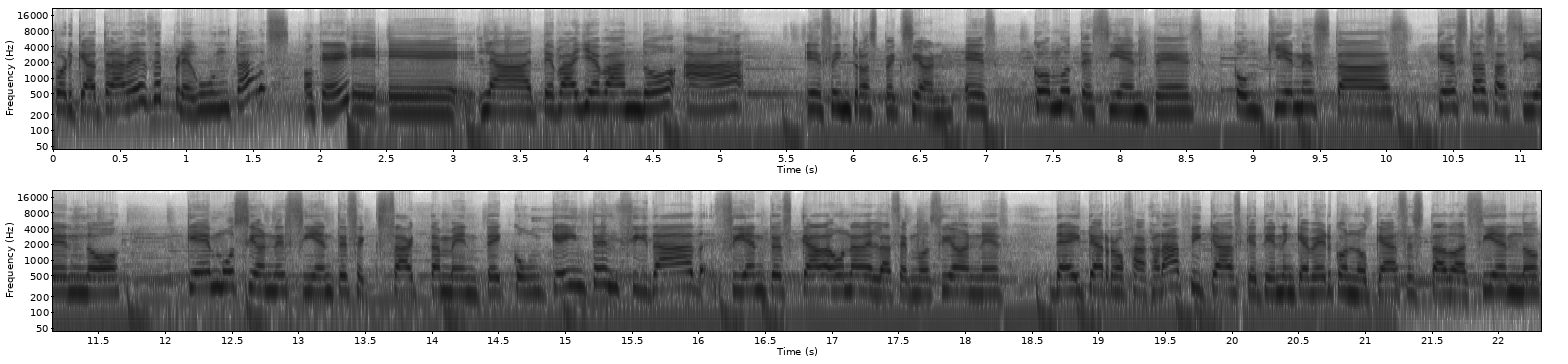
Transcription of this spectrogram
porque a través de preguntas okay. Eh, eh, la, te va llevando a esa introspección. Es cómo te sientes, con quién estás, qué estás haciendo, qué emociones sientes exactamente, con qué intensidad sientes cada una de las emociones. De ahí te arroja gráficas que tienen que ver con lo que has estado haciendo.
